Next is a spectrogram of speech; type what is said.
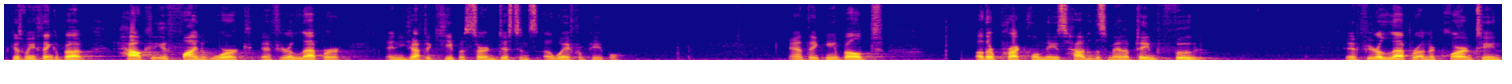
Because when you think about how can you find work if you're a leper and you have to keep a certain distance away from people? And thinking about other practical needs, how did this man obtain food? If you're a leper under quarantine,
